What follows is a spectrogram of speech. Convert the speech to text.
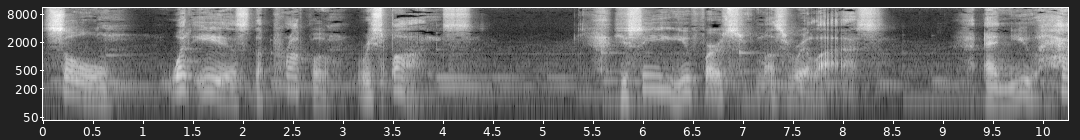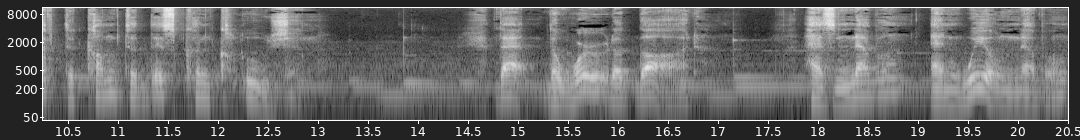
So, what is the proper response? You see, you first must realize, and you have to come to this conclusion that the Word of God has never and will never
